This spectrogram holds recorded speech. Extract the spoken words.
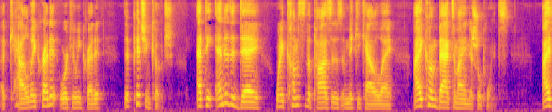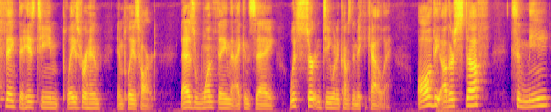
a Callaway credit or can we credit the pitching coach? At the end of the day, when it comes to the positives of Mickey Callaway, I come back to my initial points. I think that his team plays for him and plays hard. That is one thing that I can say with certainty when it comes to Mickey Callaway. All of the other stuff, to me,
